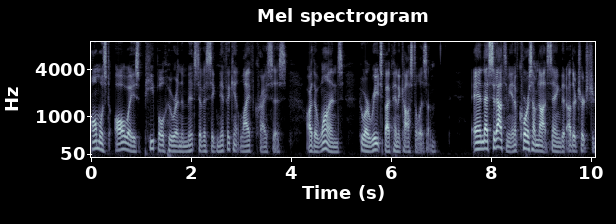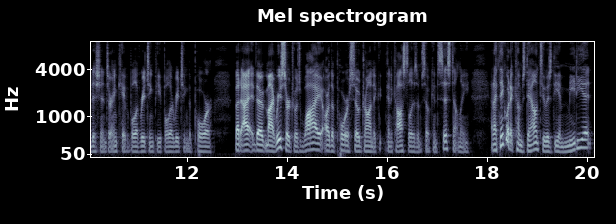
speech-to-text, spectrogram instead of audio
almost always people who are in the midst of a significant life crisis are the ones who are reached by Pentecostalism. And that stood out to me. And of course, I'm not saying that other church traditions are incapable of reaching people or reaching the poor. But I, the, my research was why are the poor so drawn to Pentecostalism so consistently? And I think what it comes down to is the immediate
